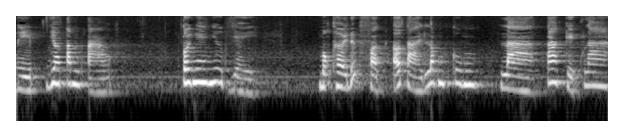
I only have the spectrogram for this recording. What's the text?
Nghiệp do tâm tạo. Tôi nghe như vậy, một thời đức phật ở tại long cung là ta kiệt la,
